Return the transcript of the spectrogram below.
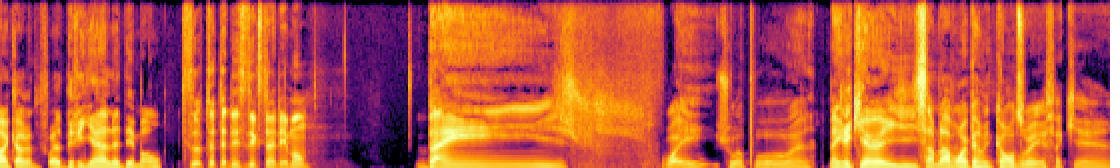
encore une fois, brillant, le démon. Toi, t'as décidé que c'est un démon. Ben. je- Ouais, je vois pas. euh, Malgré qu'il semble avoir un permis de conduire, fait que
